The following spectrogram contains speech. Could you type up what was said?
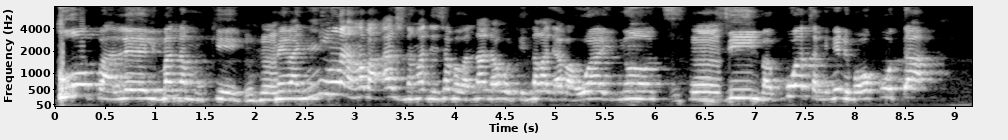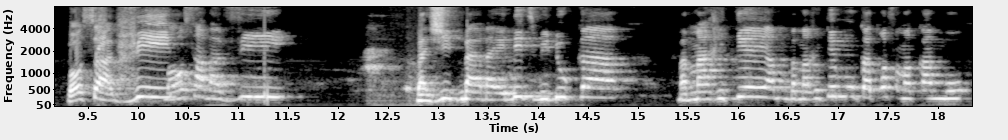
trop ale libanda moke mhm. mais baninga na nga ba age na nga deja babanda daa kokendaka daa ba why not mhm. ville babwata minene baokota baosala vie baosala ba vie baedite biduka bamarite bamarite muka trois fois makambo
